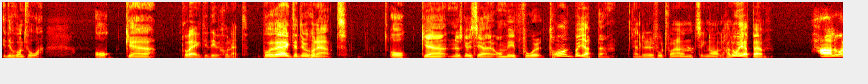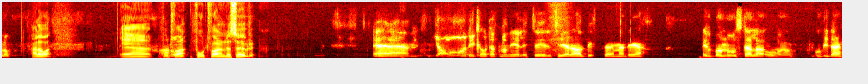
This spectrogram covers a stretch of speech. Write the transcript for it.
i division 2. Och eh, På väg till division 1. på väg till division 1. Och eh, nu ska vi se här om vi får tag på Jeppe. Eller är det fortfarande en signal? Hallå Jeppe! Hallå, hallå. Hallå! Eh, fortfar- fortfarande sur? Ehm, ja, det är klart att man är lite irriterad, bitter, men det, det är bara att nollställa och gå vidare.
